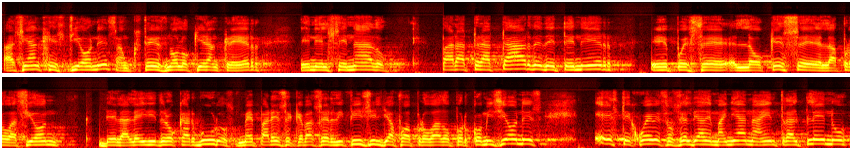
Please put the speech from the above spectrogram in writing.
hacían gestiones, aunque ustedes no lo quieran creer, en el Senado para tratar de detener eh, pues, eh, lo que es eh, la aprobación de la ley de hidrocarburos. Me parece que va a ser difícil, ya fue aprobado por comisiones. Este jueves, o sea, el día de mañana, entra al Pleno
